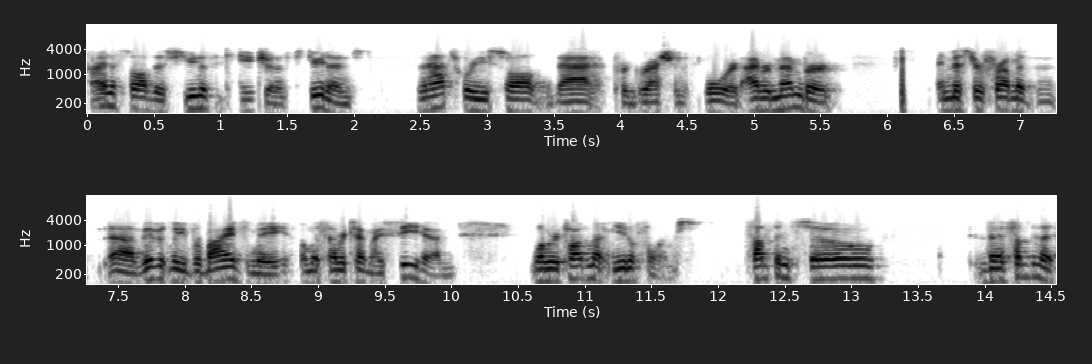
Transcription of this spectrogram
kind of saw this unification of students, that's where you saw that progression forward. I remember, and Mr. Fromuth uh, vividly reminds me almost every time I see him, when we were talking about uniforms, something so that something that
